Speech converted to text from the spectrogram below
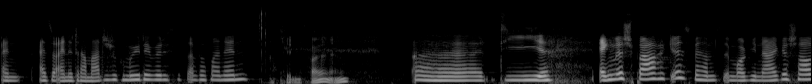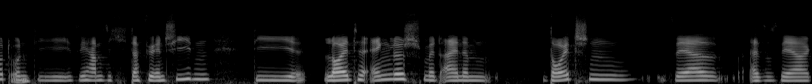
ein, also eine dramatische Komödie, würde ich es jetzt einfach mal nennen, Auf jeden Fall, ne? äh, die englischsprachig ist. Wir haben es im Original geschaut Mhm. und die, sie haben sich dafür entschieden, die Leute Englisch mit einem deutschen, sehr, also sehr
